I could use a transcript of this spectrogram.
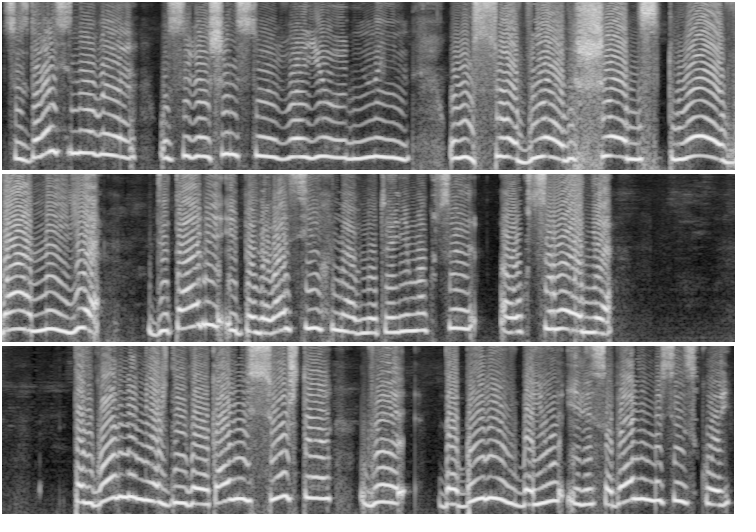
Создавайте новые усовершенствованные, усовершенствованные детали и продавайте их на внутреннем аукционе. Торговля между игроками все, что вы добыли в бою или собрали в мастерской,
